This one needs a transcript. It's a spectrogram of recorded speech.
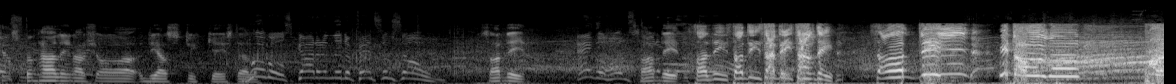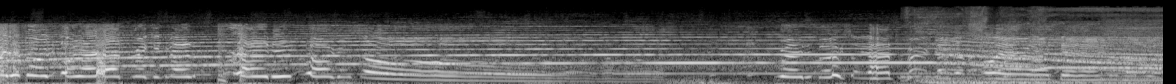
Känns den här linan köra deras stycke istället. Sandin, Sandin, Sandin. Sandin, Sandin, Sandin, Sandin! Sandin! Inte honom! Brady Ferguson gör hattrick ikväll! Brady Ferguson! Brady Ferguson gör hattrick ikväll! Och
